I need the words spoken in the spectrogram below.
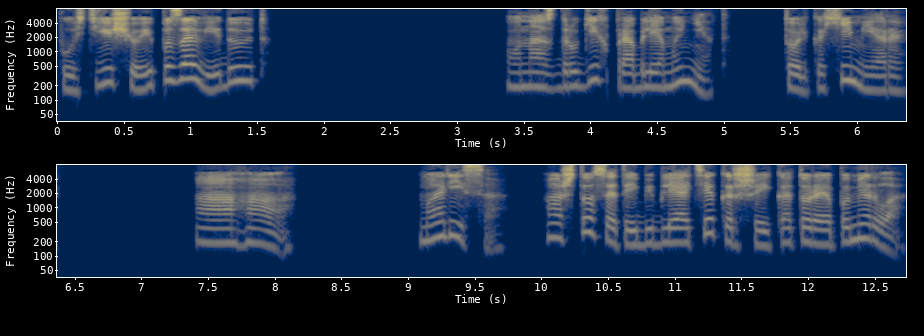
Пусть еще и позавидуют. У нас других проблем и нет, только химеры. Ага. Мариса, а что с этой библиотекаршей, которая померла?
